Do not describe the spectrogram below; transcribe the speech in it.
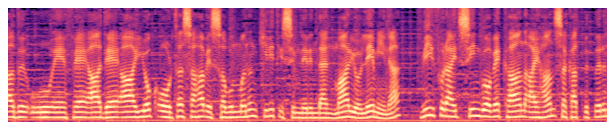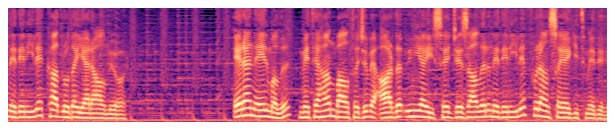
adı UEFADA yok orta saha ve savunmanın kilit isimlerinden Mario Lemina, Wilfried Singo ve Kaan Ayhan sakatlıkları nedeniyle kadroda yer almıyor. Eren Elmalı, Metehan Baltacı ve Arda Ünya ise cezaları nedeniyle Fransa'ya gitmedi.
